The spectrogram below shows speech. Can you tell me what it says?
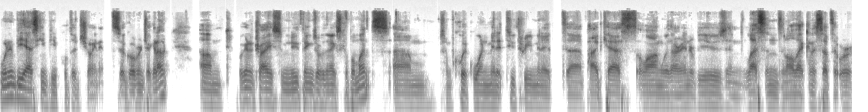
wouldn't be asking people to join it. So go over and check it out. Um, we're going to try some new things over the next couple months. Um, some quick one minute, two, three minute uh, podcasts, along with our interviews and lessons and all that kind of stuff that we're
